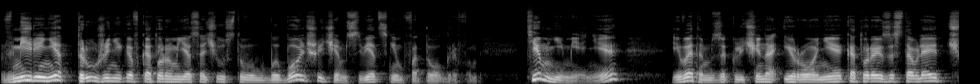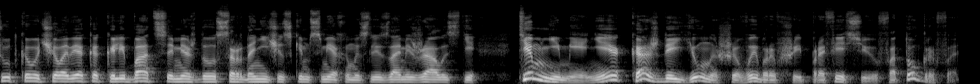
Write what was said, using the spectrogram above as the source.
В мире нет тружеников, которым я сочувствовал бы больше, чем светским фотографам. Тем не менее, и в этом заключена ирония, которая заставляет чуткого человека колебаться между сардоническим смехом и слезами жалости, тем не менее, каждый юноша, выбравший профессию фотографа,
